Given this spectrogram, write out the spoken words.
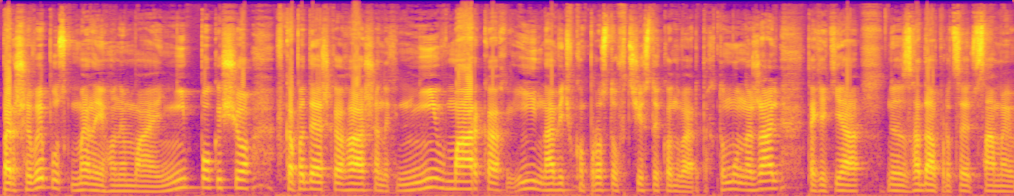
перший випуск, в мене його немає ні поки що в КПДшках гашених, ні в марках, і навіть просто в чистих конвертах. Тому, на жаль, так як я е, згадав про це саме е,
